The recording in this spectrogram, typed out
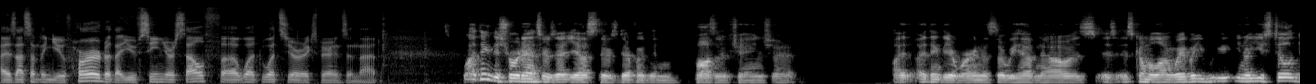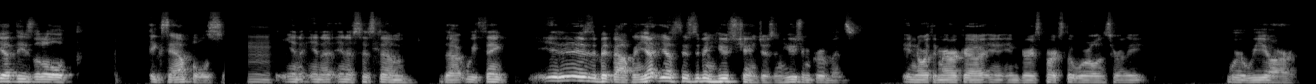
Uh, is that something you've heard or that you've seen yourself? Uh, what what's your experience in that? Well, I think the short answer is that yes, there's definitely been positive change. Uh, I, I think the awareness that we have now is is, is come a long way, but you, you know, you still get these little examples Hmm. in in a in a system that we think it is a bit baffling. Yeah, yes, there's been huge changes and huge improvements in North America, in, in various parts of the world, and certainly where we are.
